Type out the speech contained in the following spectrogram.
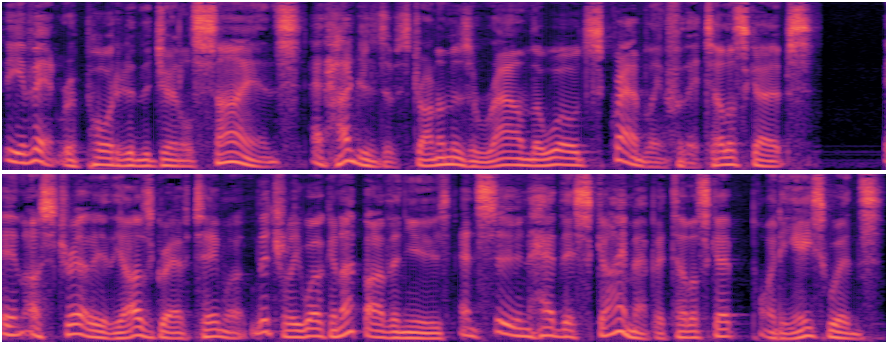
The event, reported in the journal Science, had hundreds of astronomers around the world scrambling for their telescopes. In Australia, the OzGrav team were literally woken up by the news and soon had their SkyMapper telescope pointing eastwards.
